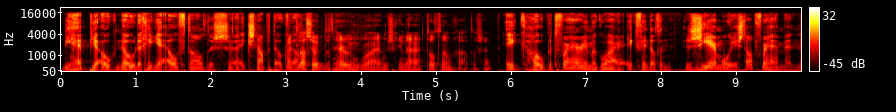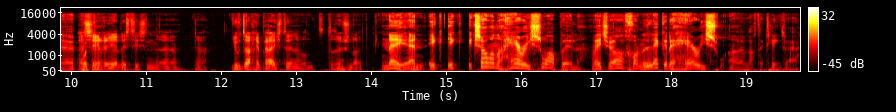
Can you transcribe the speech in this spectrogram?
Die heb je ook nodig in je elftal. Dus eh, ik snap het ook Maar ik wel. las ook dat Harry Maguire misschien naar Tottenham gaat of zo. Ik hoop het voor Harry Maguire. Ik vind dat een zeer mooie stap voor hem. En, eh, En zeer realistisch. En, eh, ja. Je hoeft daar geen prijs te winnen, want dat doen ze nooit. Nee, en ik, ik, ik zou wel een Harry swap willen. Weet je wel? Gewoon een lekkere Harry swap. wacht, dat klinkt raar.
